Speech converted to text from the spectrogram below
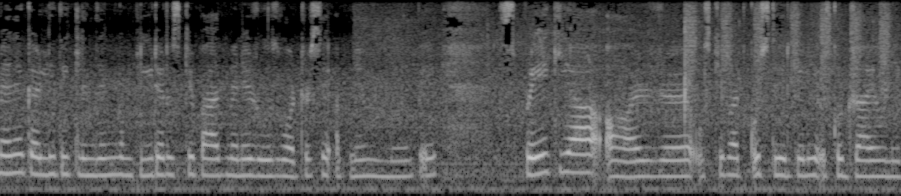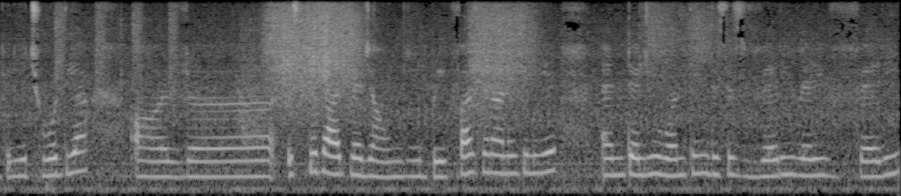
मैंने कर ली थी क्लिनजिंग कंप्लीट और उसके बाद मैंने रोज़ वाटर से अपने मुँह पे स्प्रे किया और उसके बाद कुछ देर के लिए उसको ड्राई होने के लिए छोड़ दिया और इसके बाद मैं जाऊँगी ब्रेकफास्ट बनाने के लिए and tell you one thing this is very very very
